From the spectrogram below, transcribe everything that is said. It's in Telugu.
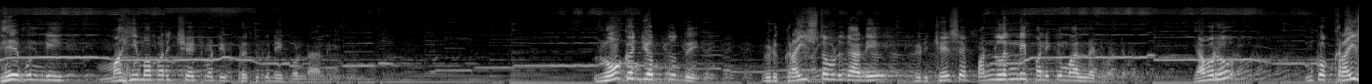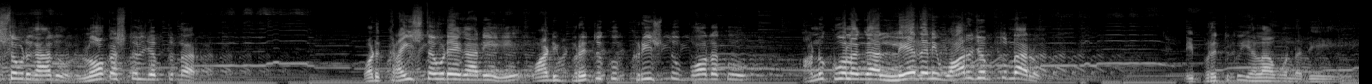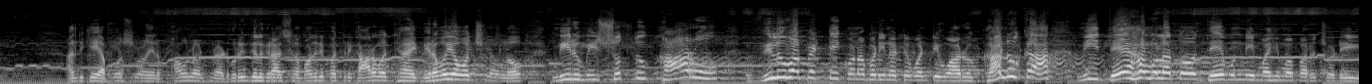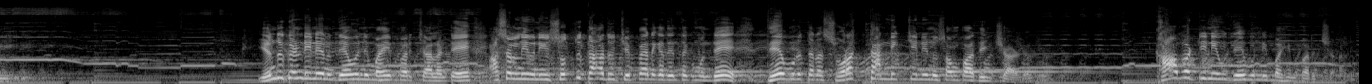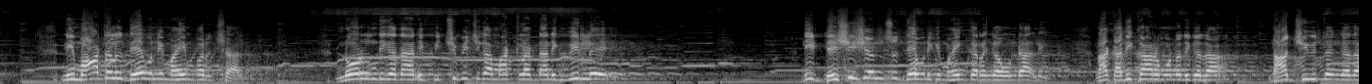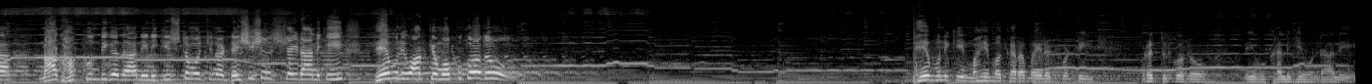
దేవుణ్ణి మహిమపరిచేటువంటి బ్రతుకు నీకు ఉండాలి లోకం చెప్తుంది వీడు క్రైస్తవుడు కానీ వీడు చేసే పనులన్నీ పనికి మాలినటువంటి ఎవరు? ఇంకో క్రైస్తవుడు కాదు లోకస్తులు చెప్తున్నారు. వాడు క్రైస్తవుడే కానీ వాడి బ్రతుకు క్రీస్తు బోధకు అనుకూలంగా లేదని వారు చెప్తున్నారు. నీ బ్రతుకు ఎలా ఉన్నది? అందుకే అప్పట్లో ఆయన పావులు అంటున్నాడు గురింజలకు రాసిన మొదటి పత్రిక ఆరో అధ్యాయం ఇరవయో వచనంలో మీరు మీ సొత్తు కారు విలువ పెట్టి కొనబడినటువంటి వారు గనుక మీ దేహములతో దేవుణ్ణి మహిమపరచుడి. ఎందుకండి నేను దేవుణ్ణి మహింపరచాలంటే అసలు నీవు నీ సొత్తు కాదు చెప్పాను కదా ఇంతకుముందే దేవుడు తన స్వరక్తాన్ని ఇచ్చి నిన్ను సంపాదించాడు. కాబట్టి నీవు దేవుణ్ణి మహింపరచాలి. నీ మాటలు దేవుణ్ణి మహింపరచాలి. నోరుంది కదా అని పిచ్చి పిచ్చిగా మాట్లాడడానికి వీళ్ళే నీ డెసిషన్స్ దేవునికి భయంకరంగా ఉండాలి. నాకు అధికారం ఉన్నది కదా నా జీవితం కదా నాకు హక్కు ఉంది కదా అని నీకు ఇష్టం వచ్చిన డెసిషన్స్ చేయడానికి దేవుని వాక్యం ఒప్పుకోదు. దేవునికి మహిమకరమైనటువంటి బ్రతుకును నీవు కలిగి ఉండాలి.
